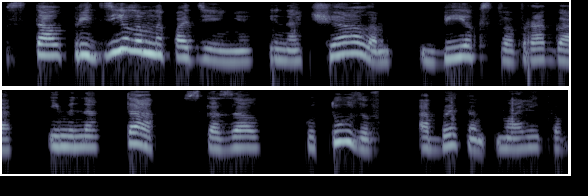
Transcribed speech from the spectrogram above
стал пределом нападения и началом бегства врага. Именно так сказал Кутузов об этом маленьком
